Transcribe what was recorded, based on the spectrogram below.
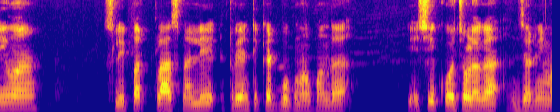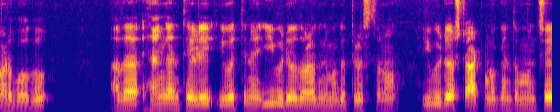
ನೀವು ಸ್ಲೀಪರ್ ಕ್ಲಾಸ್ನಲ್ಲಿ ಟ್ರೈನ್ ಟಿಕೆಟ್ ಬುಕ್ ಮಾಡ್ಕೊಂಡು ಎ ಸಿ ಕೋಚ್ ಒಳಗೆ ಜರ್ನಿ ಮಾಡ್ಬೋದು. ಅದ ಹೆಂಗಂತೇಳಿ ಇವತ್ತಿನ ಈ ವಿಡಿಯೋದೊಳಗೆ ನಿಮಗೆ ತಿಳಿಸ್ತಾನು. ಈ ವಿಡಿಯೋ ಸ್ಟಾರ್ಟ್ ಮಾಡೋಕ್ಕಿಂತ ಮುಂಚೆ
